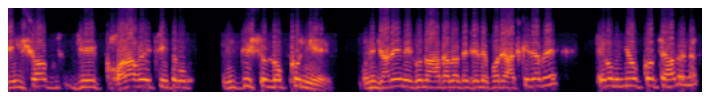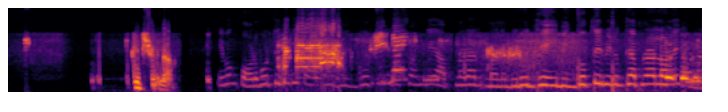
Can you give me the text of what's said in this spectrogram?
এই সব যে করা হয়েছে তো নির্দিষ্ট লক্ষ্য নিয়ে। উনি জানেন এগুলো আদালতে গেলে পরে আটকে যাবে এবং নিয়োগ করতে হবে না। কিছু না। এবং পরবর্তীতে কি বিজ্ঞপ্তির সঙ্গে আপনারা মানে বিরুদ্ধে এই বিজ্ঞপ্তির বিরুদ্ধে আপনারা লড়াই করবেন?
